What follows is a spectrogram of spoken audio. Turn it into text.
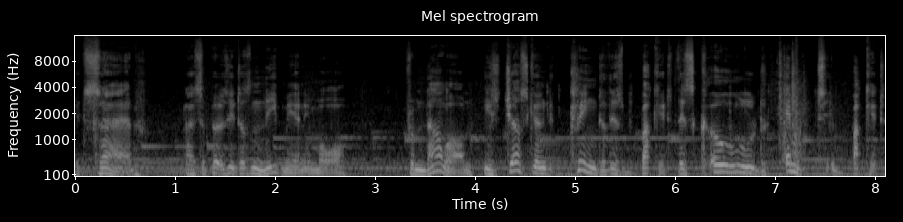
It's sad, but I suppose he doesn't need me anymore. From now on, he's just going to cling to this bucket, this cold, empty bucket,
